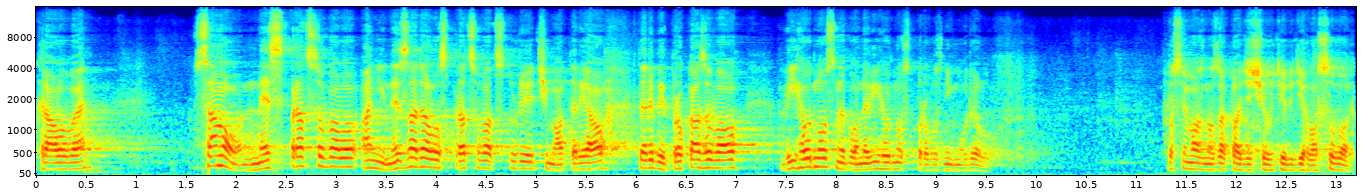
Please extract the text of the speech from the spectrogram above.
Králové, samo nespracovalo ani nezadalo zpracovat studie či materiál, který by prokazoval výhodnost nebo nevýhodnost provozních modelů. Prosím vás, na základě čeho ti lidi hlasovali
